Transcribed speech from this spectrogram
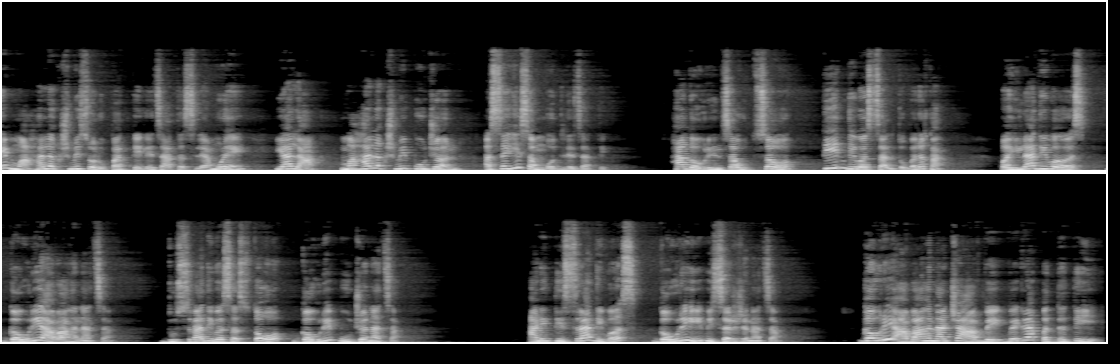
हे महालक्ष्मी स्वरूपात केले जात असल्यामुळे याला महालक्ष्मी पूजन असेही संबोधले जाते. हा गौरींचा उत्सव तीन दिवस चालतो बरं का? पहिला दिवस गौरी आवाहनाचा दुसरा दिवस असतो गौरी पूजनाचा. आणि तिसरा दिवस गौरी विसर्जनाचा. गौरी आवाहनाच्या वेगवेगळ्या पद्धती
